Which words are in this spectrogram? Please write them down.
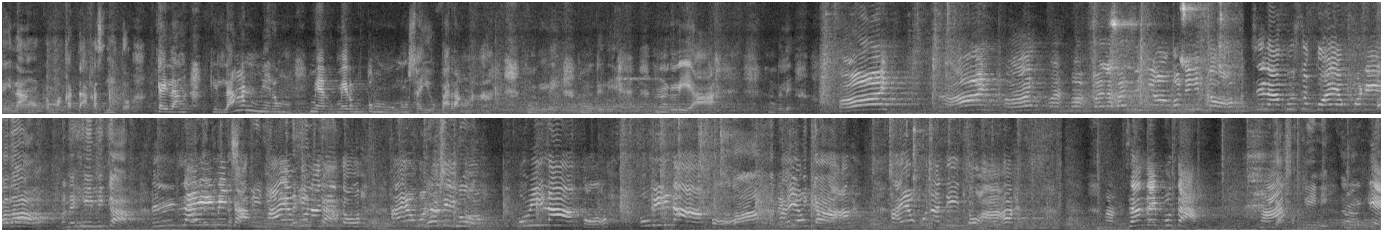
Kailangan kang makatakas dito. Kailangan, kailangan merong, mer, merong tumulong sa'yo, barang ha. Handali, handali, handali ha. Handali. Hoy! Hoy! Palabasin niyo ako dito! Sila gusto ko, ayaw ko dito! Barang! Manahimik ka! Tahimik ka! Ayaw ko na dito! Ayaw ko na dito! Uwi na ako! Uwi na ako! Barang, manahimik ka. Ayaw ko na dito, ah! Ah, Saan tayo punta? Ha? Sa clinic. Sige,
